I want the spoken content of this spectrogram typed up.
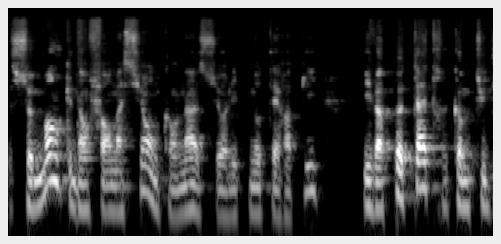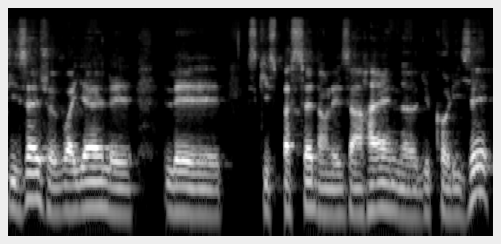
ce manque d'informations qu'on a sur l'hypnothérapie, il va peut-être, comme tu disais, je voyais les, les, ce qui se passait dans les arènes du Colisée,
